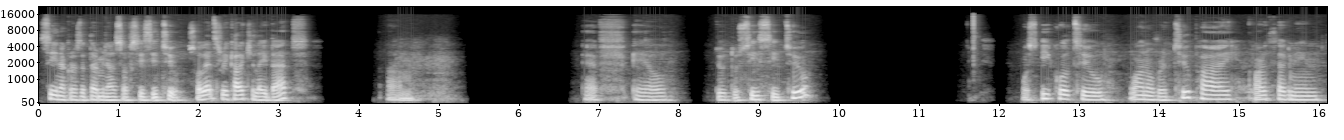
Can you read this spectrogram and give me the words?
seen across the terminals of CC2. So let's recalculate that. Um, FL due to CC2 was equal to 1 over 2 pi R Thevenin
